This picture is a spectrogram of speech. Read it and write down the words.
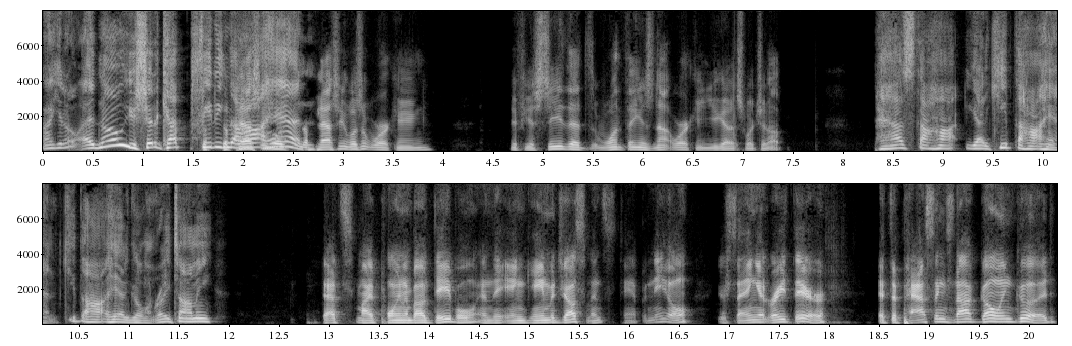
Uh, you know, I know you should have kept feeding the, hot was- hand. the passing wasn't working. If you see that one thing is not working, you got to switch it up. Pass the hot. You got to keep the hot hand. Keep the hot hand going, right, Tommy? That's my point about Daboll and the in-game adjustments. Tampa Neal, you're saying it right there. If the passing's not going good,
